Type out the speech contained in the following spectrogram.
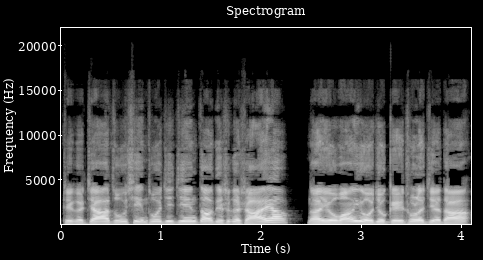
这个家族信托基金到底是个啥呀？那有网友就给出了解答。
